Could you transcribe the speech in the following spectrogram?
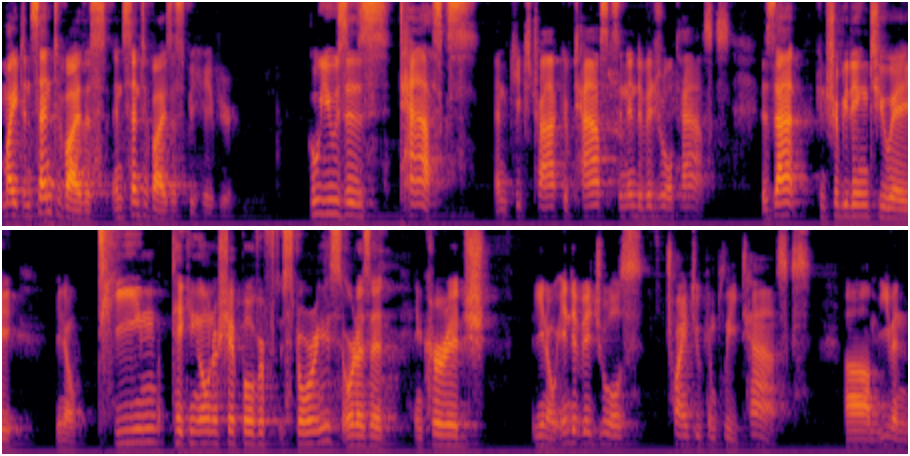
might incentivize this, incentivize this behavior? Who uses tasks and keeps track of tasks and individual tasks? Is that contributing to a you know, team taking ownership over stories, or does it encourage you know, individuals trying to complete tasks? Um, even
